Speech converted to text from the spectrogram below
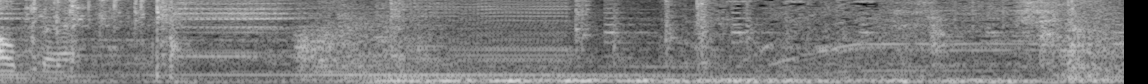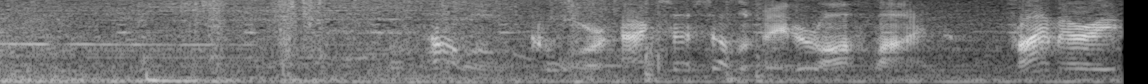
I'll bet. Apollo Core access elevator offline. Primary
